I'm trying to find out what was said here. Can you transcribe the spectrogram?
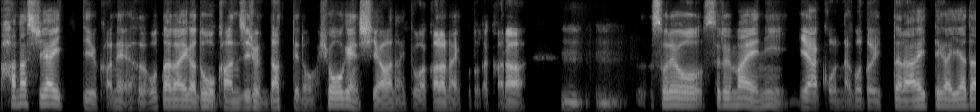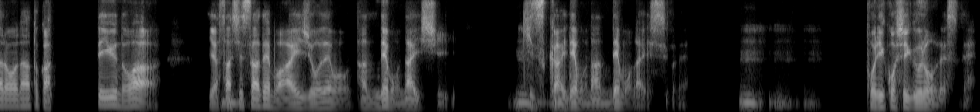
話し合いっていうかね、お互いがどう感じるんだっていうのを表現し合わないと分からないことだから、うん。うん。それをする前に、いや、こんなこと言ったら相手が嫌だろうなとかっていうのは、優しさでも愛情でも何でもないし、うん。気遣いでも何でもないですよね。うん。うん。取り越し苦労ですね。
